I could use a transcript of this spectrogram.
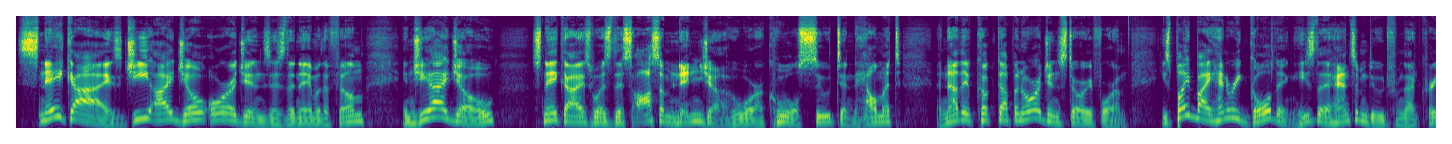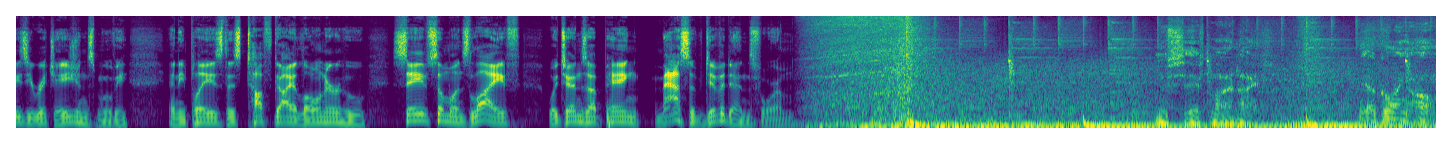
Snake Eyes, G.I. Joe Origins is the name of the film. In G.I. Joe, Snake Eyes was this awesome ninja who wore a cool suit and helmet, and now they've cooked up an origin story for him. He's played by Henry Golding. He's the handsome dude from that Crazy Rich Asians movie, and he plays this tough guy loner who saves someone's life, which ends up paying massive dividends for him. You saved my life. We are going home.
